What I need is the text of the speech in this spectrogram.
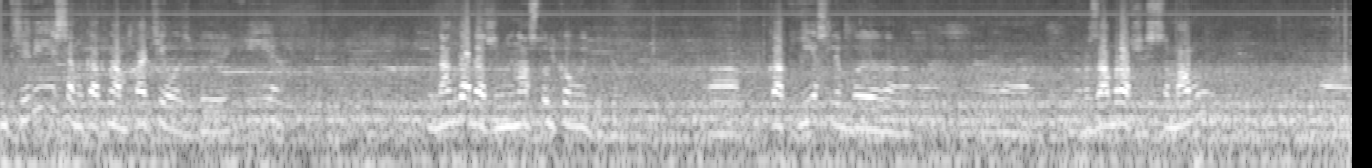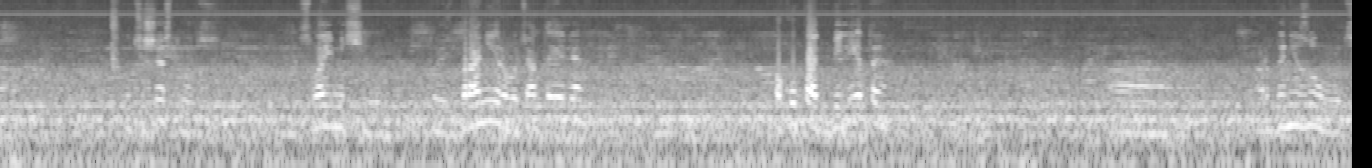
интересен, как нам хотелось бы, и иногда даже не настолько выгоден, а, как если бы, а, разобравшись самому, а, путешествовать своими силами. То есть бронировать отели, покупать билеты, организовывать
